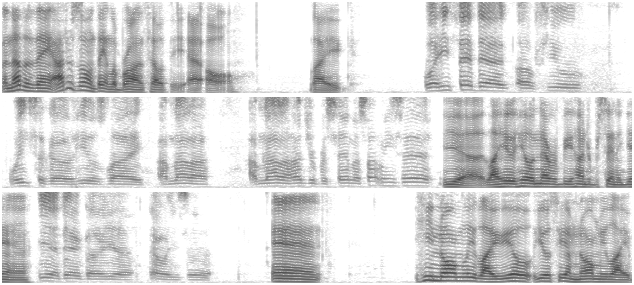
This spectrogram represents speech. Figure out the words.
another thing, I just don't think LeBron's healthy at all. Like, well, he said that a few weeks ago. He was like, "I'm not a." I'm not hundred percent or something. He said. Yeah, like he'll he'll never be hundred percent again. Yeah, there you go. Yeah, that's what he said and he normally like you'll you'll see him normally like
